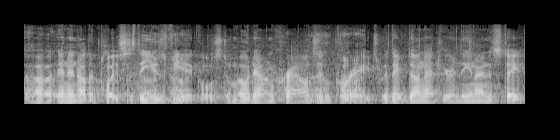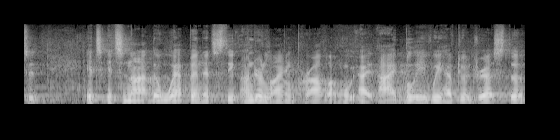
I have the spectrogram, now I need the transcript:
uh, and in other places, they oh, use God. vehicles to mow down crowds oh, at parades. God. Where they've done that here in the United States. It, it's, it's not the weapon, it's the underlying problem. I, I believe we have to address the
